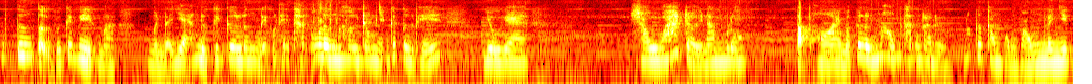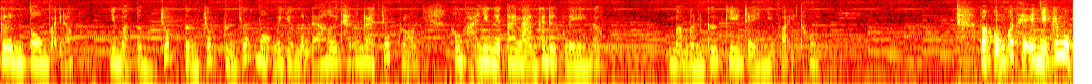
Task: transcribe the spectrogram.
nó tương tự với cái việc mà mình đã giãn được cái cơ lưng để có thể thẳng lưng hơn trong những cái tư thế yoga sâu quá trời năm luôn. Tập hoài mà cái lưng nó không thẳng ra được, nó cứ cong vòng vòng lên như cái lưng tôm vậy đó. Nhưng mà từng chút từng chút từng chút một, bây giờ mình đã hơi thẳng ra chút rồi. Không phải như người ta làm cái được liền đâu mà mình cứ kiên trì như vậy thôi. Và cũng có thể những cái mục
